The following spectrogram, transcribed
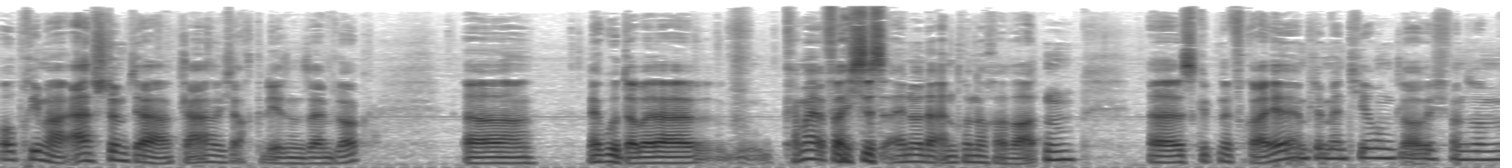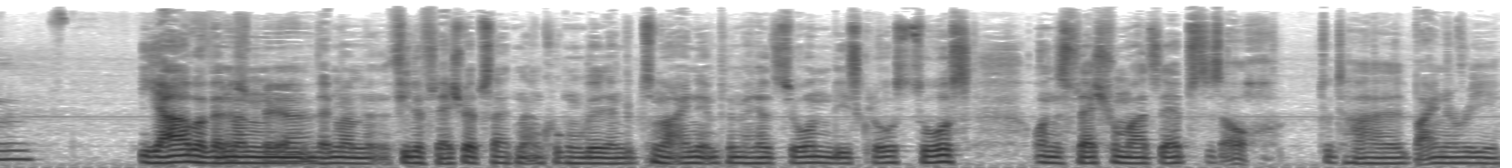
Oh, prima. Ah, stimmt, ja, klar, habe ich auch gelesen in seinem Blog. Äh, na gut, aber da kann man ja vielleicht das eine oder andere noch erwarten. Äh, es gibt eine freie Implementierung, glaube ich, von so einem. Ja, aber wenn man, wenn man viele Flash-Webseiten angucken will, dann gibt es nur eine Implementation, die ist Closed Source und das Flash-Format selbst ist auch total binary.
